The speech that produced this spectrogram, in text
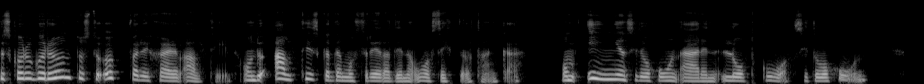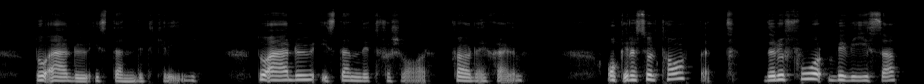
För ska du gå runt och stå upp för dig själv alltid, om du alltid ska demonstrera dina åsikter och tankar, om ingen situation är en låt gå situation, då är du i ständigt krig. då är du i ständigt försvar för dig själv. Och resultatet, det du får bevisat,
